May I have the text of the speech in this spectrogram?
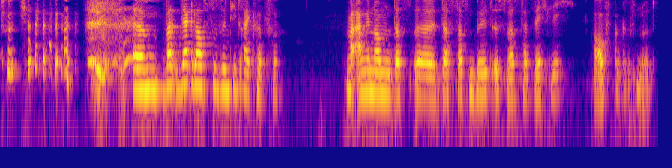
ähm, wa- wer glaubst du, sind die drei Köpfe? Mal angenommen, dass, äh, dass das ein Bild ist, was tatsächlich aufgegriffen wird.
